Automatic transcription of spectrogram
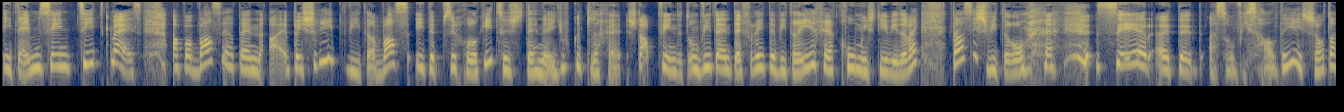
in dem Sinn zeitgemäß. Aber was er dann äh, beschreibt wieder, was in der Psychologie zwischen den Jugendlichen stattfindet und wie dann der Frieden wieder einkehrt, kaum ist die wieder weg. Das ist wiederum sehr, äh, also wie es halt ist, oder?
